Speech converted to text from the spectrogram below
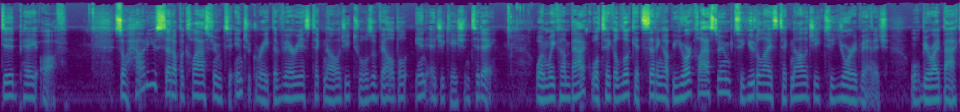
did pay off. So, how do you set up a classroom to integrate the various technology tools available in education today? When we come back, we'll take a look at setting up your classroom to utilize technology to your advantage. We'll be right back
